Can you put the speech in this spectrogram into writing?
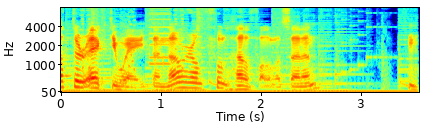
Cutter activate, and now we're on full health all of a sudden.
